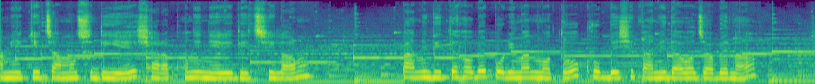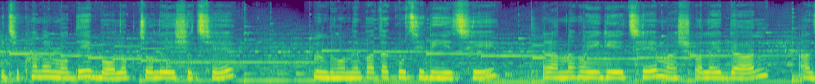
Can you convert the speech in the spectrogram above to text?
আমি একটি চামচ দিয়ে সারাক্ষণই নেড়ে দিচ্ছিলাম। পানি দিতে হবে পরিমাণ মতো, খুব বেশি পানি দেওয়া যাবে না। কিছুক্ষণের মধ্যেই বলক চলে এসেছে। ধনে পাতা কুচি দিয়েছি। রান্না হয়ে গিয়েছে মাসকলাই ডাল। আজ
